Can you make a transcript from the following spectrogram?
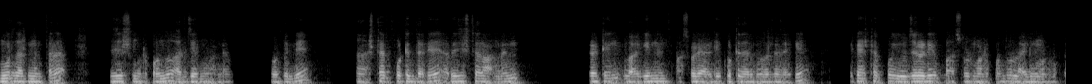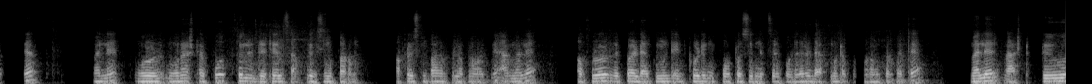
ತಾರೀಕು ನಂತರ ರಿಜಿಸ್ಟರ್ ಮಾಡ್ಕೊಂಡು ಅರ್ಜಿಯನ್ನು ಆನ್ಲೈನ್ ಇಲ್ಲಿ ಸ್ಟೆಪ್ ಕೊಟ್ಟಿದ್ದಾರೆ. Register online rating login password I D ಕೊಟ್ಟಿದ್ದಾರೆ ಮೊದಲನೇದಾಗಿ second step user I D password ಮಾಡ್ಕೊಂಡು ಲಾಗಿನ್ ಮಾಡಬೇಕಾಗುತ್ತೆ. ಆಮೇಲೆ ಮೂರು ಮೂರನೇ step fill details application form application form fill up ಮಾಡಿದ್ವಿ ಆಮೇಲೆ upload required document including photo signature ಕೊಟ್ಟಿದ್ದಾರೆ. ಡಾಕ್ಯುಮೆಂಟ್ ಅಪ್ಲೋಡ್ ಮಾಡಬೇಕಾಗುತ್ತೆ. ಆಮೇಲೆ ಲಾಸ್ಟ್ ಪ್ರಿವ್ಯೂ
